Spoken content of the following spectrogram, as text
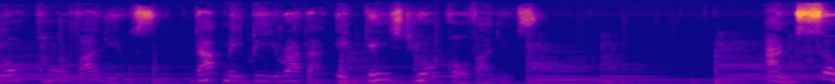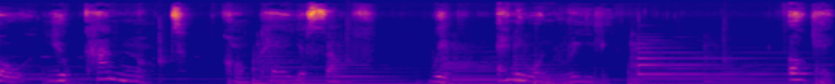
your core values. That may be rather against your core values. And so you cannot compare yourself with anyone really. Okay,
